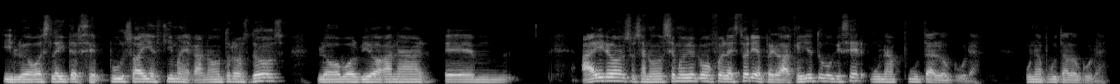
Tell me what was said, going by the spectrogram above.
Y luego Slater se puso ahí encima y ganó otros dos. Luego volvió a ganar em, Irons. O sea, no sé muy bien cómo fue la historia, pero aquello tuvo que ser una puta locura. Una puta locura.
